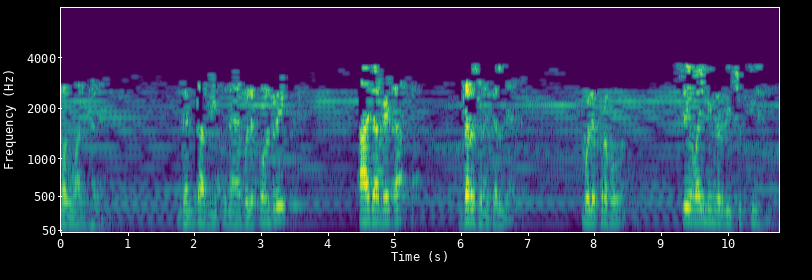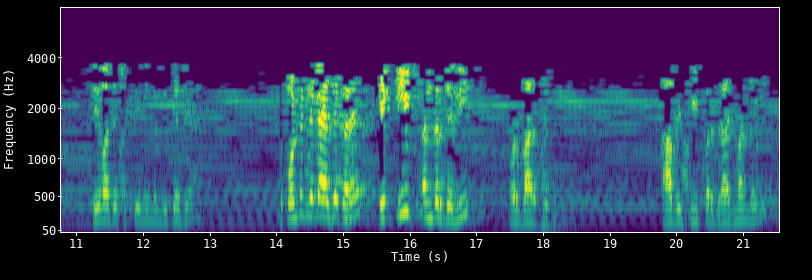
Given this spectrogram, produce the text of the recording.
भगवान खड़े। घंटा बीतना है बोले पौंड्री आ जा बेटा, दर्शन कर ले। बोले, प्रभु, सेवा ही नहीं मिल रही छुट्टी से। सेवा से छुट्टी नहीं मिल रही, कैसे? आए तो पौंडिक ने कहा, ऐसे करें, एक ईट अंदर से ली और बाहर फेंक दी। आप इस ईट पर विराजमान रहिए।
